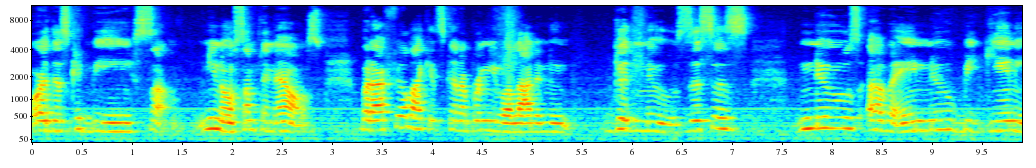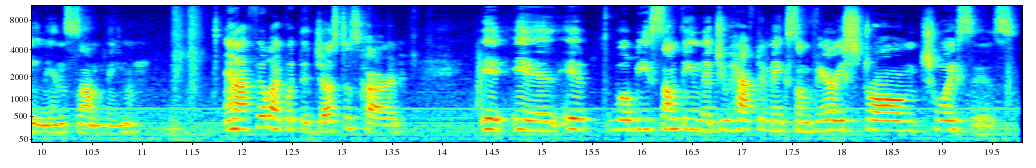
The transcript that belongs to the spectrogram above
or this could be some, you know, something else. But I feel like it's going to bring you a lot of new good news. This is news of a new beginning in something. And I feel like with the Justice card, it is it will be something that you have to make some very strong choices.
